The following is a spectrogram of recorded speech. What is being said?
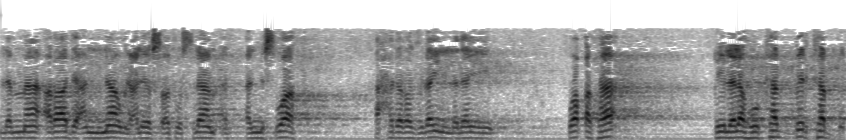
لما أراد أن يناول عليه الصلاة والسلام المسواك أحد الرجلين اللذين وقفا قيل له كبر كبر.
